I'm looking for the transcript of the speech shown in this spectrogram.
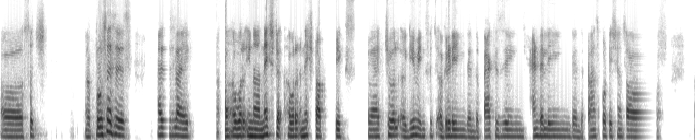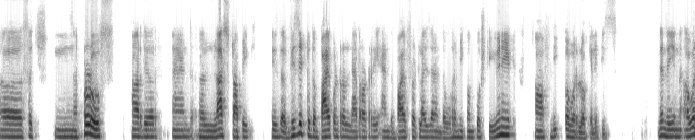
uh, such uh, processes as like our in our next our next topics actual uh, giving such a grading then the packaging handling then the transportations of uh, such um, produce are there and uh, last topic is the visit to the biocontrol laboratory and the biofertilizer and the vermicompost unit of the our localities. Then the, in our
